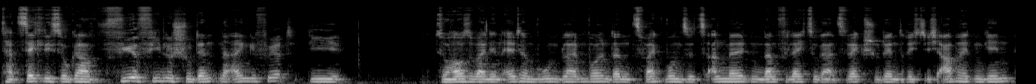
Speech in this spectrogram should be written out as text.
tatsächlich sogar für viele Studenten eingeführt, die zu Hause bei den Eltern wohnen bleiben wollen, dann Zweitwohnsitz anmelden, dann vielleicht sogar als Werkstudent richtig arbeiten gehen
